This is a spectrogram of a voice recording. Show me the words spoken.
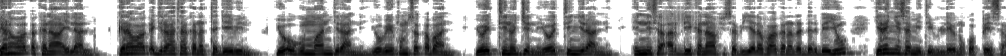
gara waaqa kanaa ilaallu. Gara waaqa jiraataa kanatti deebinu yoo ogummaan jiraanne yoo beekumsa qabaanne yoo ittiin hojjenne yoo ittiin jiraanne inni isa ardii kanaaf isa biyya lafaa kanarra darbeeyyuu jireenya samiitiif illee nu qopheessa.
